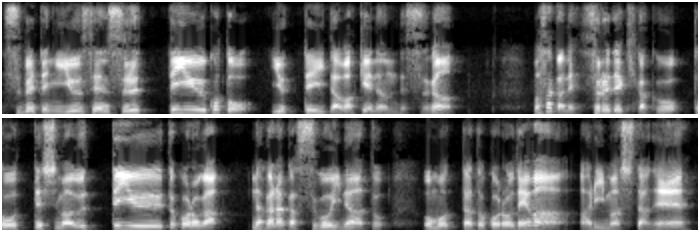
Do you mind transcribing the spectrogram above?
全てに優先するっていうことを言っていたわけなんですが、まさかね、それで企画を通ってしまうっていうところが、なかなかすごいなぁと思ったところではありましたね。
